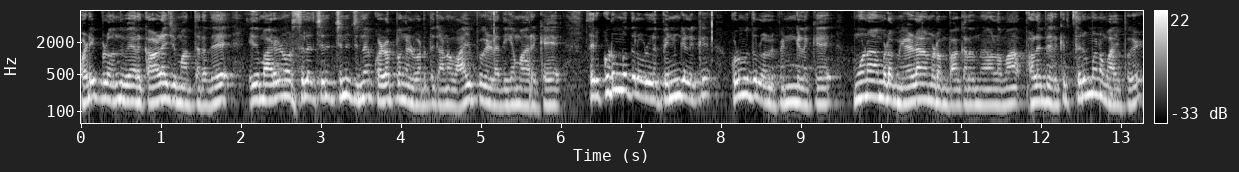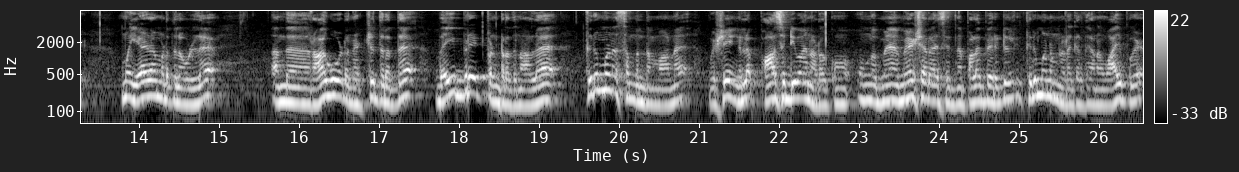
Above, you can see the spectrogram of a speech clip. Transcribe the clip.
படிப்பில் வந்து வேறு காலேஜ் மாற்றுறது இது மாதிரியான ஒரு சில சின்ன சின்ன சின்ன குழப்பங்கள் வர்றதுக்கான வாய்ப்புகள் அதிகமாக இருக்குது சரி குடும்பத்தில் உள்ள பெண்களுக்கு குடும்பத்தில் உள்ள பெண்களுக்கு மூணாம் இடம் ஏழாம் இடம் பார்க்கறதுனாலமா பல பேருக்கு திருமண வாய்ப்புகள். ஏழாம் இடத்துல உள்ள அந்த ராகுவோட நட்சத்திரத்தை வைப்ரேட் பண்ணுறதுனால திருமண சம்பந்தமான விஷயங்களில் பாசிட்டிவாக நடக்கும். உங்கள் மே மேஷராசி இருந்த பல பேருக்கு திருமணம் நடக்கிறதுக்கான வாய்ப்புகள்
